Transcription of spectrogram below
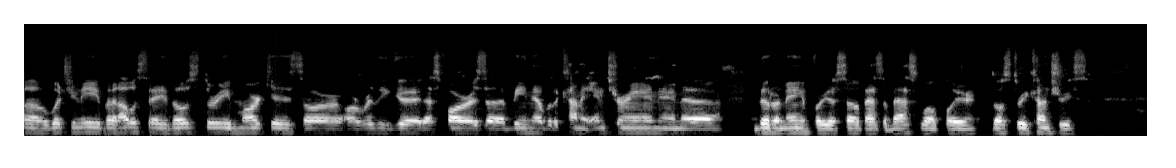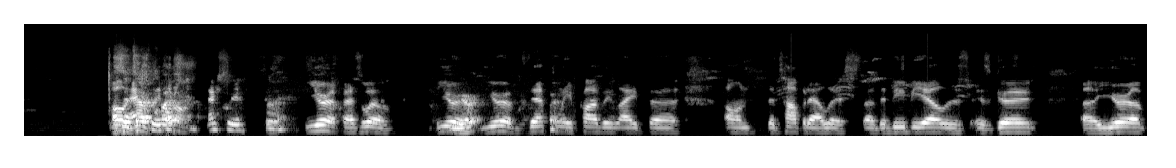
uh, what you need. But I would say those three markets are, are really good as far as uh, being able to kind of enter in and uh, build a name for yourself as a basketball player. Those three countries. Oh, actually, hold on. Actually, Europe as well. Europe, Europe, definitely probably like the on the top of that list. Uh, the BBL is is good. Uh, Europe,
